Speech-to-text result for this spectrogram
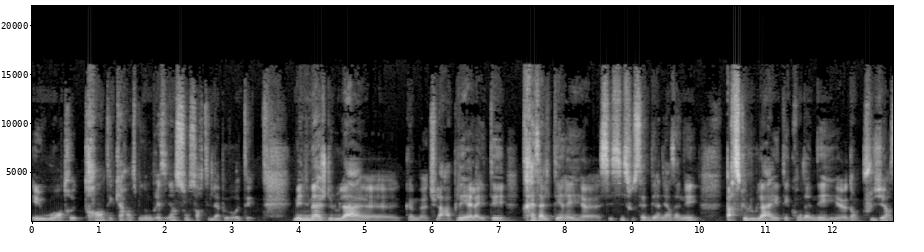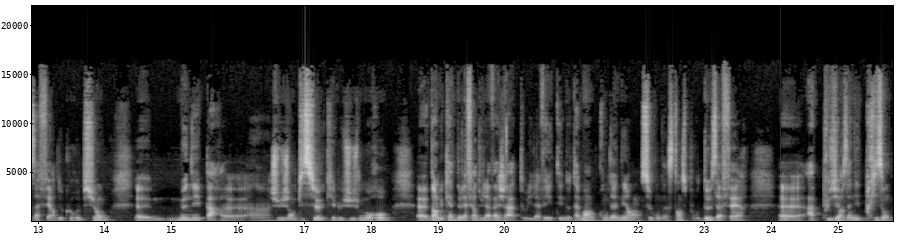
et où entre 30 et 40 millions de Brésiliens sont sortis de la pauvreté. Mais l'image de Lula, euh, comme tu l'as rappelé, elle a été très altérée euh, ces six ou sept dernières années parce que Lula a été condamné euh, dans plusieurs affaires de corruption euh, menées par euh, un juge ambitieux, qui est le juge Moreau, dans le cadre de l'affaire du lavajato. Il avait été notamment condamné en seconde instance pour deux affaires à plusieurs années de prison.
